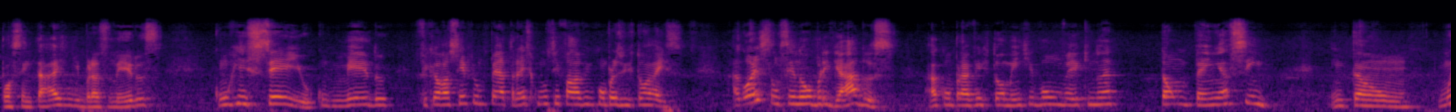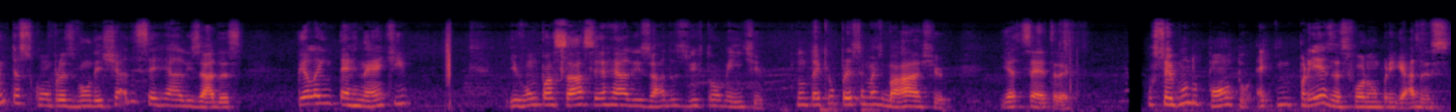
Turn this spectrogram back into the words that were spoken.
porcentagem de brasileiros com receio, com medo, ficava sempre um pé atrás quando se falava em compras virtuais. Agora estão sendo obrigados a comprar virtualmente e vão ver que não é tão bem assim. Então, muitas compras vão deixar de ser realizadas pela internet e vão passar a ser realizadas virtualmente. Não tem que o preço é mais baixo e etc. O segundo ponto é que empresas foram obrigadas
